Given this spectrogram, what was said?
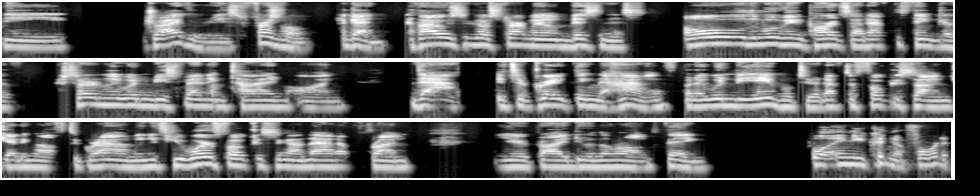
the driver is, first of all, again, if I was to go start my own business, all the moving parts I'd have to think of, certainly wouldn't be spending time on that it's a great thing to have, but I wouldn't be able to. I'd have to focus on getting off the ground. And if you were focusing on that up front, you're probably doing the wrong thing. Well, and you couldn't afford it.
